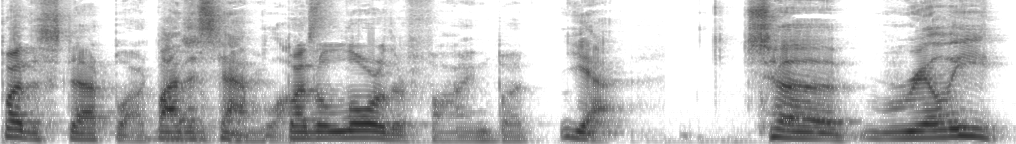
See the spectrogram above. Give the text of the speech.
By the stat block. By the stat block. By the lore, they're fine, but Yeah. To really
